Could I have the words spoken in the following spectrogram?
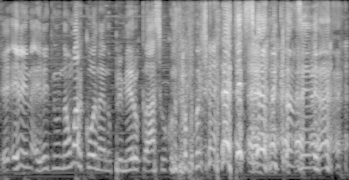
Ele, ele não marcou, né, no primeiro clássico contra a Ponte Preta esse ano, inclusive.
